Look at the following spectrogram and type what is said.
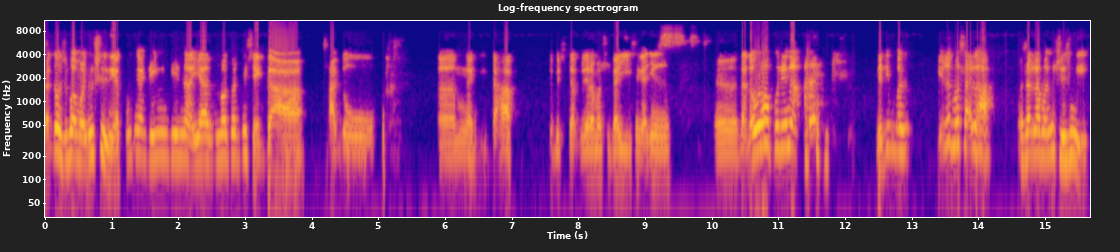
Tak tahu sebab manusia ni, aku ingat dia dia nak yang keluar tu nanti segak, sadu, uh, mengaji tahap lebih sedap dalam masuk gaya segaknya. Uh, tak tahulah apa dia nak. Jadi, ia masalah. Masalah manusia sendiri.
